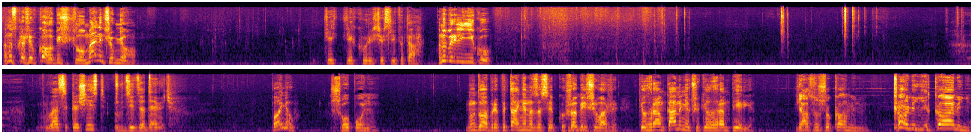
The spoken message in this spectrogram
Ану скажи, в кого більше чуло, в мене чи в нього? Ти, ти куряча сліпота. Ану бери лінійку. Лесика 6, в дідзя 9. Поняв? Що поняв? Ну добре, питання на засипку. Що більше важить? Кілограм каменю чи кілограм пір'я? Ясно, що каменю. Камінь є камінь.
